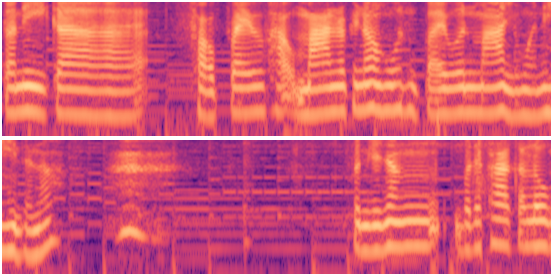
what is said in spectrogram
ตอนนี้ก็เฝ้าไปเผามาแล้วพี่น้องวนไปวนมาอยู่มื้อนี้แหละเนาะเพิ่นก็ยังบ่ได้พากันลง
